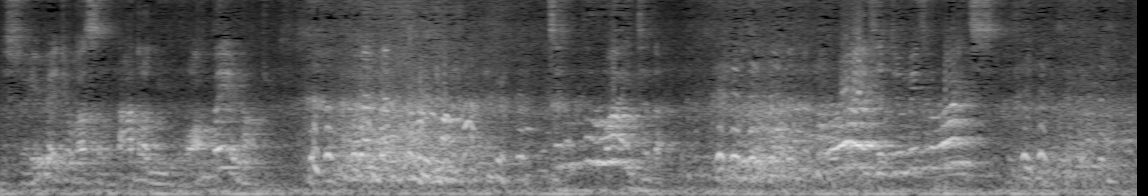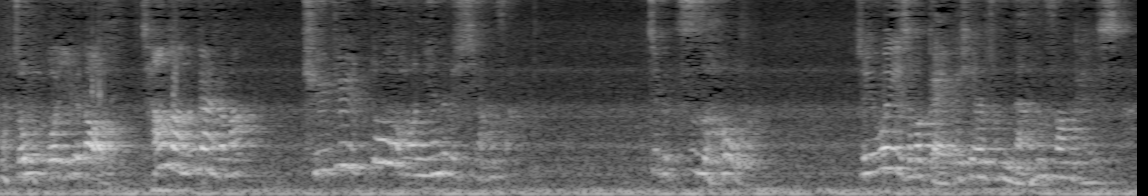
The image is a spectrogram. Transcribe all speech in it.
你随便就把手搭到女王背上去，这个不 right 的，right 就没这个 right。中国一个道理，厂长能干什么？取决于多少年那个想法。这个滞后啊，所以为什么改革现在从南方开始啊？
